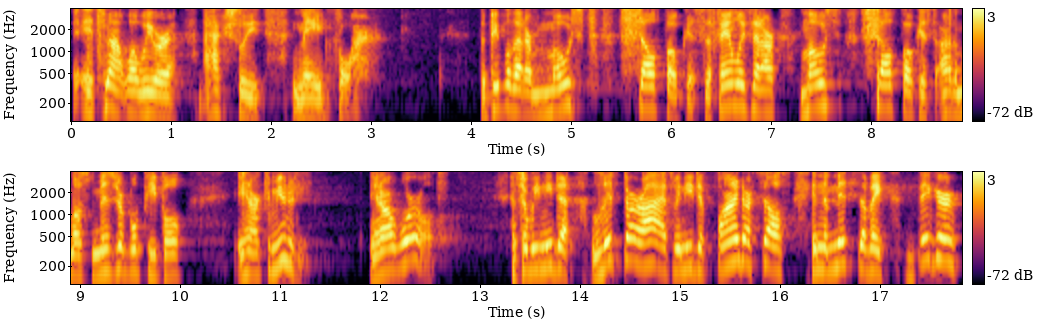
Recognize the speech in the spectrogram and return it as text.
It's not what we were actually made for. The people that are most self focused, the families that are most self focused, are the most miserable people in our community in our world. And so we need to lift our eyes. We need to find ourselves in the midst of a bigger,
